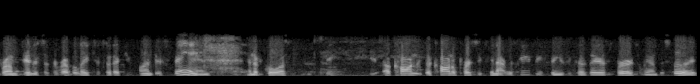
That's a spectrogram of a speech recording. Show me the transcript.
from Genesis to Revelation, so that you understand. And of course, the, a carnal, the carnal person cannot receive these things because they are spiritually understood.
